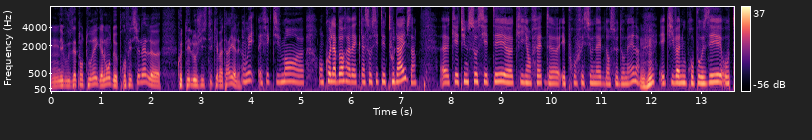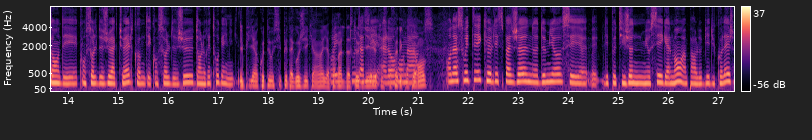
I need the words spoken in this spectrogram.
Et vous êtes entouré également de professionnels côté logistique et matériel. Oui, effectivement, on collabore avec la société Two Lives, qui est une société qui en fait est professionnelle dans ce domaine mmh. et qui va nous proposer autant des consoles de jeux actuelles comme des consoles de jeux dans le rétro gaming. Et puis il y a un côté aussi pédagogique, hein. il y a pas mal d'ateliers qui fait des conférences. On a souhaité que l'espace jeune de Mios et euh, les petits jeunes Miosés également, hein, par le biais du collège,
